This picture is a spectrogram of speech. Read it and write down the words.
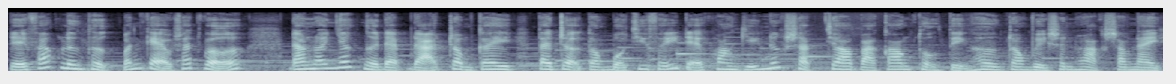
để phát lương thực, bánh kẹo, sách vở. Đáng nói nhất, người đẹp đã trồng cây, tài trợ toàn bộ chi phí để khoan giếng nước sạch cho bà con thuận tiện hơn trong việc sinh hoạt sau này.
